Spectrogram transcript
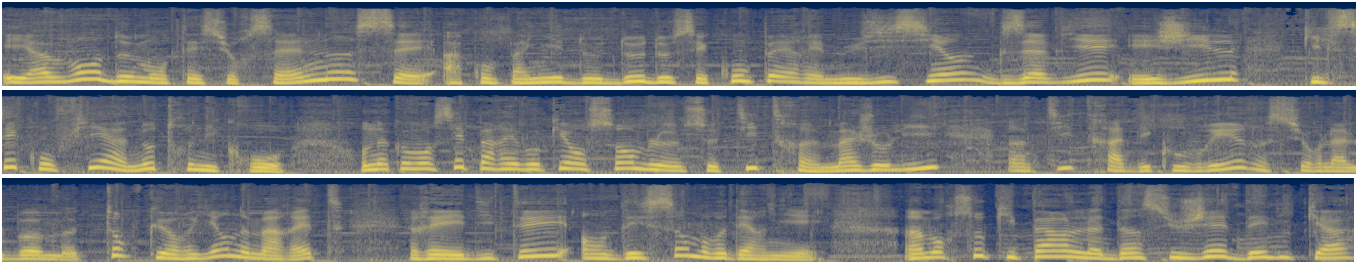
Et avant de monter sur scène, c'est accompagné de deux de ses compères et musiciens, Xavier et Gilles, qu'il s'est confié à notre micro. On a commencé par évoquer ensemble ce titre, Ma Jolie, un titre à découvrir sur l'album Tant que rien ne m'arrête, réédité en décembre dernier. Un morceau qui parle d'un sujet délicat,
